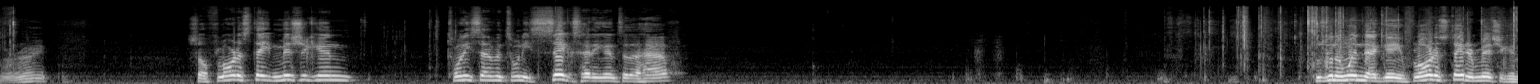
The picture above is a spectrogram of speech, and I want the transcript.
All right. So Florida State, Michigan, 27-26 heading into the half. Who's going to win that game, Florida State or Michigan?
